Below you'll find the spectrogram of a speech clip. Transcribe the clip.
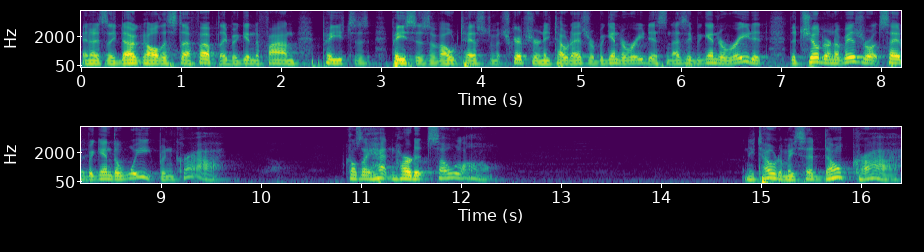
and as they dug all this stuff up, they began to find pieces, pieces of Old Testament scripture. And he told Ezra, begin to read this. And as he began to read it, the children of Israel, it said, began to weep and cry because they hadn't heard it so long. And he told them, he said, Don't cry,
